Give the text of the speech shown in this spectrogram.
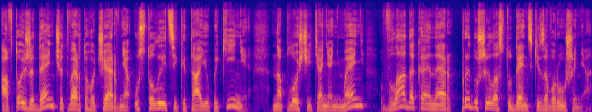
А в той же день, 4 червня, у столиці Китаю Пекіні, на площі Тяньаньмень, влада КНР придушила студентські заворушення,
